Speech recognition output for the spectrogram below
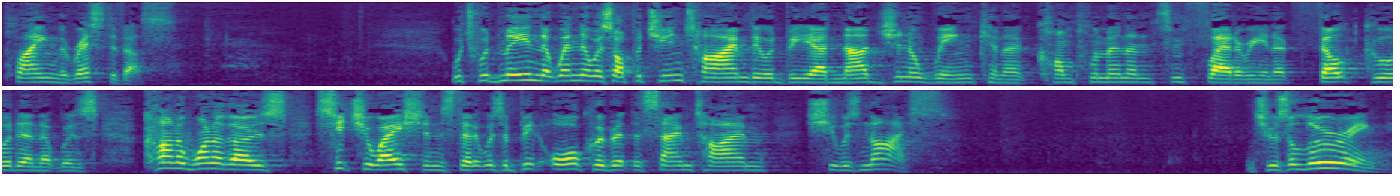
playing the rest of us. Which would mean that when there was opportune time, there would be a nudge and a wink and a compliment and some flattery, and it felt good, and it was kind of one of those situations that it was a bit awkward, but at the same time, she was nice. And she was alluring.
